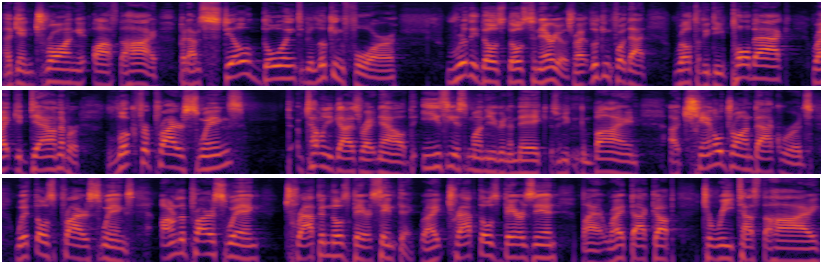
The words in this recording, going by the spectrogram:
again, drawing it off the high. But I'm still going to be looking for really those those scenarios, right? Looking for that relatively deep pullback, right? Get down. Remember, look for prior swings. I'm telling you guys right now, the easiest money you're going to make is when you can combine a channel drawn backwards with those prior swings. Under the prior swing, trap in those bears. Same thing, right? Trap those bears in, buy it right back up to retest the high,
